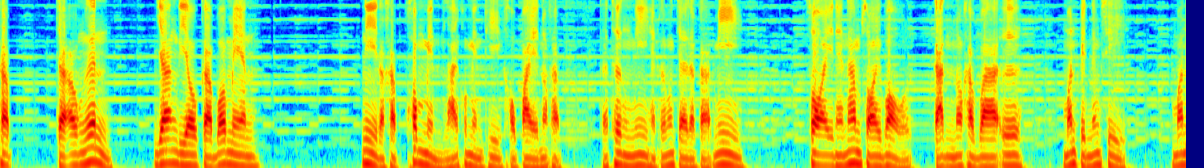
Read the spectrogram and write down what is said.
ครับ จะเอาเงินอย่างเดียวกับบ่แมนนี่แหละครับคอมเมนต์หลายคอมเมนต์ที่เขาไปเนาะครับกระเทิงมีให้กำลังใจแล้วก็มี ซอยแนะนำซอยเว้ากันเนาะครับว่า เออ มันเป็นจังซี่ มัน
